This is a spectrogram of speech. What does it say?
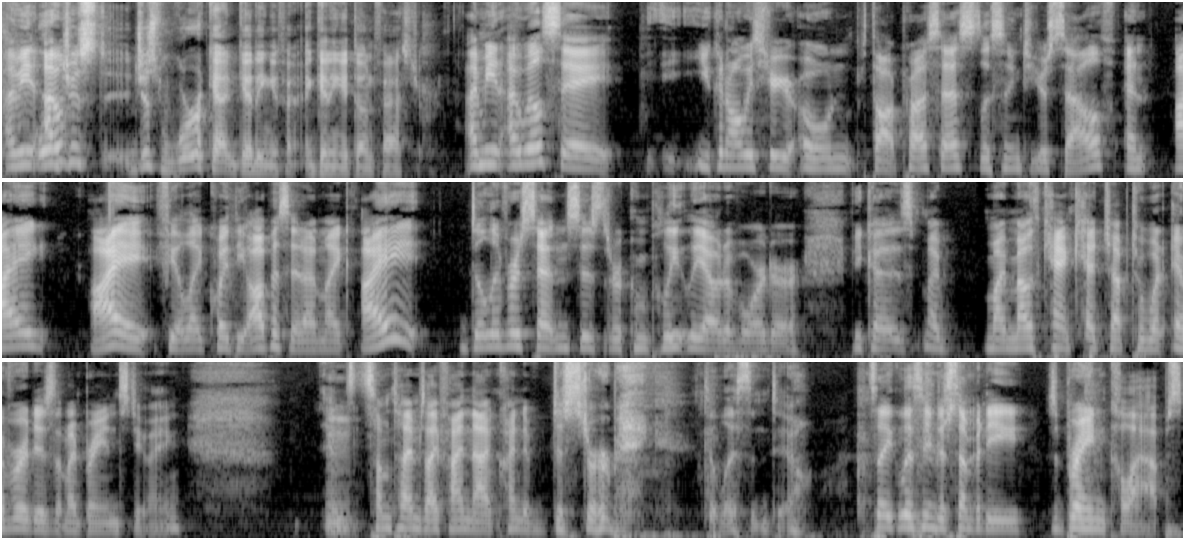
I mean, or I, just just work at getting it, getting it done faster. I mean, I will say you can always hear your own thought process listening to yourself, and I I feel like quite the opposite. I'm like I deliver sentences that are completely out of order because my my mouth can't catch up to whatever it is that my brain's doing, and sometimes I find that kind of disturbing to listen to. It's like listening to somebody's brain collapse.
